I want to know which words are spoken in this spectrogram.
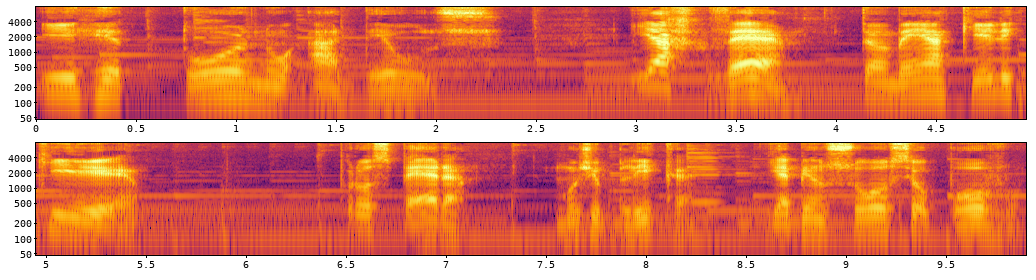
e retorno a Deus. E Arvé também é aquele que prospera, multiplica e abençoa o seu povo.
